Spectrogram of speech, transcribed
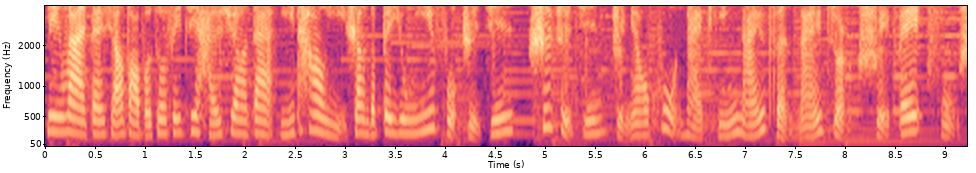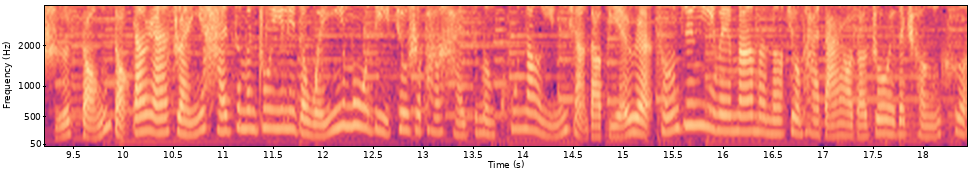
另外，带小宝宝坐飞机还需要带一套以上的备用衣服、纸巾、湿纸巾、纸尿裤、奶瓶、奶粉、奶嘴、水杯、辅食等等。当然，转移孩子们注意力的唯一目的就是怕孩子们哭闹影响到别人。曾经一位妈妈呢，就怕打扰到周围的乘客，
